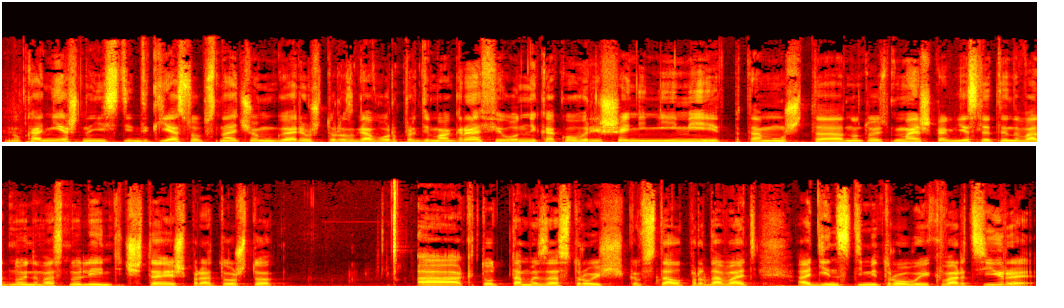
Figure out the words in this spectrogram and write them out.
Ну, конечно. Если... Так я, собственно, о чем говорю, что разговор про демографию, он никакого решения не имеет, потому что, ну, то есть, понимаешь, как, если ты в одной новостной ленте читаешь про то, что а кто-то там из застройщиков стал продавать 11-метровые квартиры,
